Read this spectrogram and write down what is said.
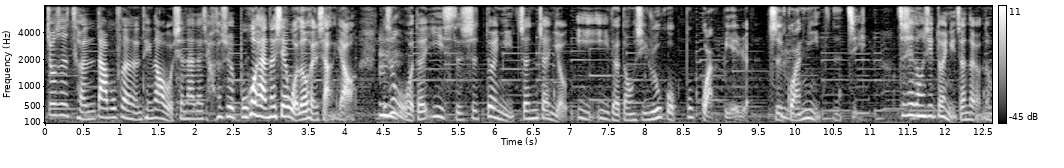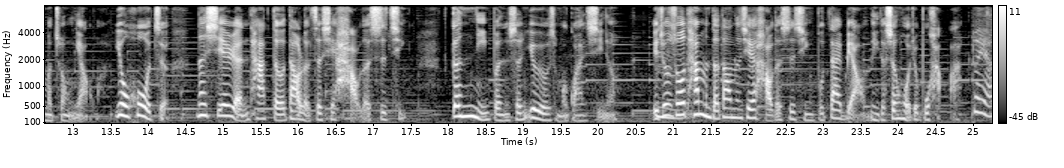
就是可能大部分人听到我现在在讲，他觉得不会啊，那些我都很想要。可是我的意思是，对你真正有意义的东西，如果不管别人，只管你自己，这些东西对你真的有那么重要吗？又或者那些人他得到了这些好的事情，跟你本身又有什么关系呢？也就是说，他们得到那些好的事情，不代表你的生活就不好啊。对呀。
